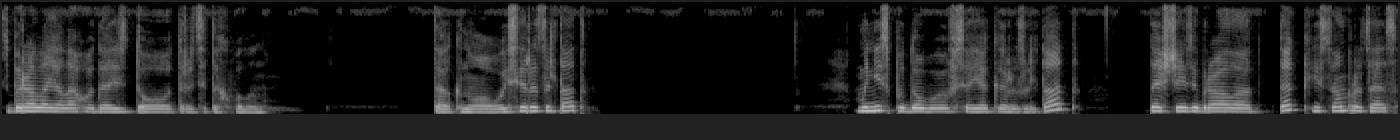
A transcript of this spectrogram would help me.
Збирала я лего десь до 30 хвилин. Так, ну а ось і результат. Мені сподобався як і результат, те, що я зібрала, так і сам процес.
